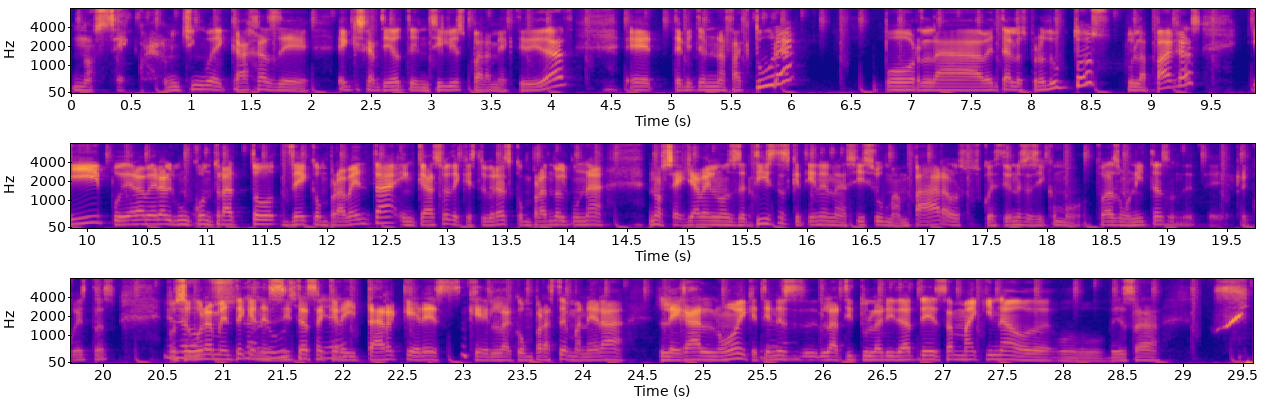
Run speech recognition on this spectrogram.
no sé, un chingo de cajas de X cantidad de utensilios para mi actividad. Eh, te emiten una factura por la venta de los productos, tú la pagas y pudiera haber algún contrato de compraventa en caso de que estuvieras comprando alguna, no sé, ya ven los dentistas que tienen así su mampara o sus cuestiones así como todas bonitas donde te recuestas, pues seguramente que necesitas acreditar que eres, que la compraste de manera legal, ¿no? Y que tienes la titularidad de esa máquina o de, o de esa...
